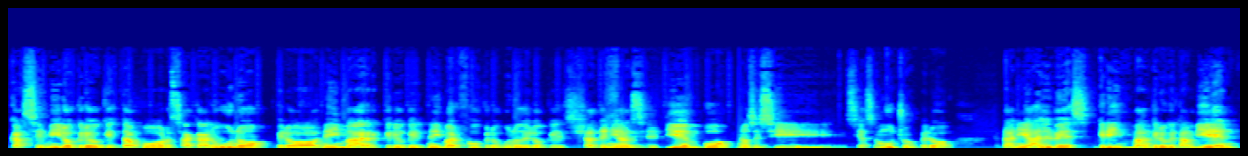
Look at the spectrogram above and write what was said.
Casemiro creo que está por sacar uno, pero Neymar creo que Neymar fue creo que uno de los que ya tenía hace tiempo, no sé si, si hace mucho, pero Dani Alves, Grisman creo que también.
